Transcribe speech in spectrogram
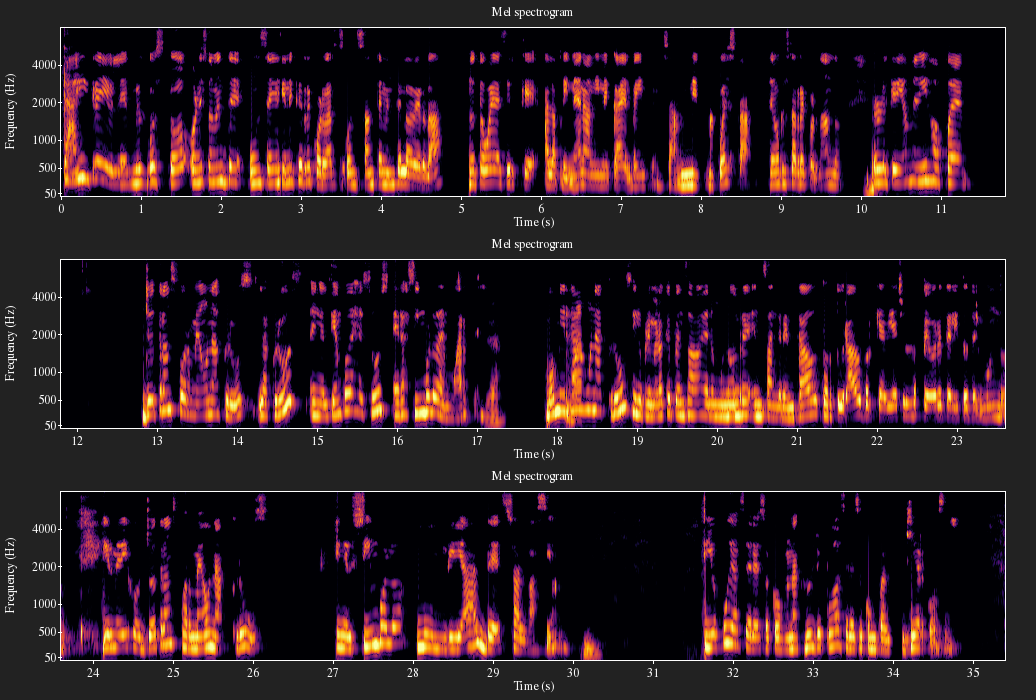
tan increíble. Me costó, honestamente, un 6 tiene que recordar constantemente la verdad. No te voy a decir que a la primera a mí me cae el 20, o sea, a mí me, cuesta, tengo que estar recordando. Pero lo que Dios me dijo fue, yo transformé una cruz. La cruz en el tiempo de Jesús era símbolo de muerte. Vos mirabas una cruz y lo primero que pensabas era un hombre ensangrentado, torturado porque había hecho los peores delitos del mundo. Y él me dijo, yo transformé una cruz en el símbolo mundial de salvación. Hmm. Si yo pude hacer eso con una cruz, yo puedo hacer eso con cualquier cosa.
